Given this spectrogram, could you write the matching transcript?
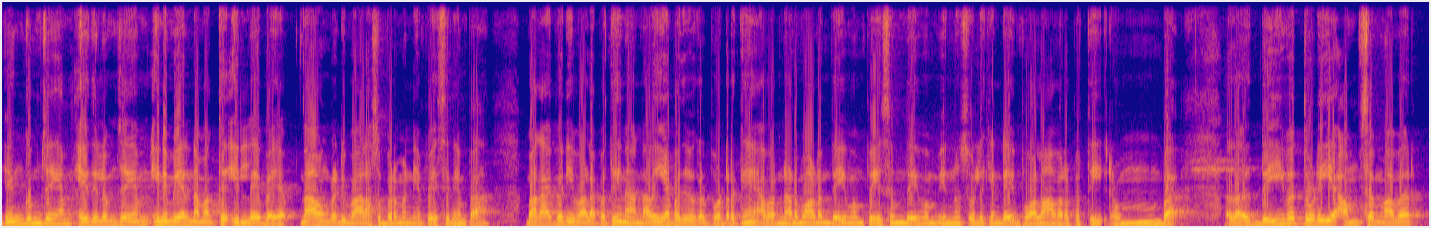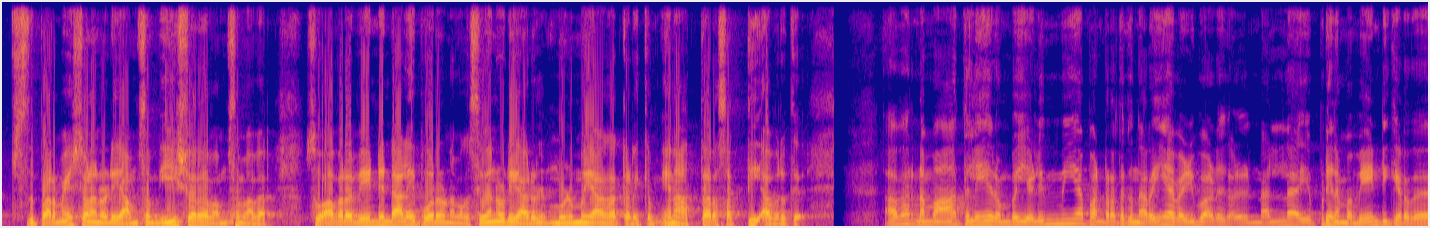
எங்கும் ஜெயம் எதிலும் ஜெயம் இனிமேல் நமக்கு இல்லை பயம். நான் உங்களுடைய பாலா சுப்பிரமணியம் பேசுகிறேன்ப்பா மகாய் பெரியவாளை பற்றி நான் நிறைய பதிவுகள் போட்டிருக்கேன். அவர் நடமாடும் தெய்வம் பேசும் தெய்வம் இன்னும் சொல்லிக்கின்றே போகலாம் அவரை பற்றி ரொம்ப அதாவது தெய்வத்துடைய அம்சம் அவர் பரமேஸ்வரனுடைய அம்சம் ஈஸ்வர வம்சம் அவர். ஸோ அவரை வேண்டின்றாலே போகிறோம் நமக்கு சிவனுடைய அருள் முழுமையாக கிடைக்கும். ஏன்னா அத்தர சக்தி அவருக்கு. அவர் நம்ம ஆற்றுலேயே ரொம்ப எளிமையாக பண்ணுறதுக்கு நிறைய வழிபாடுகள் நல்ல எப்படி நம்ம வேண்டிக்கிறது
